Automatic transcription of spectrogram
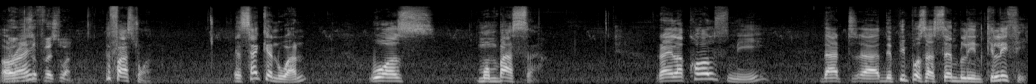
All That right? the first one. The first one. The second one was Mombasa. Raila calls me that uh, the People's Assembly in Kilifi.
